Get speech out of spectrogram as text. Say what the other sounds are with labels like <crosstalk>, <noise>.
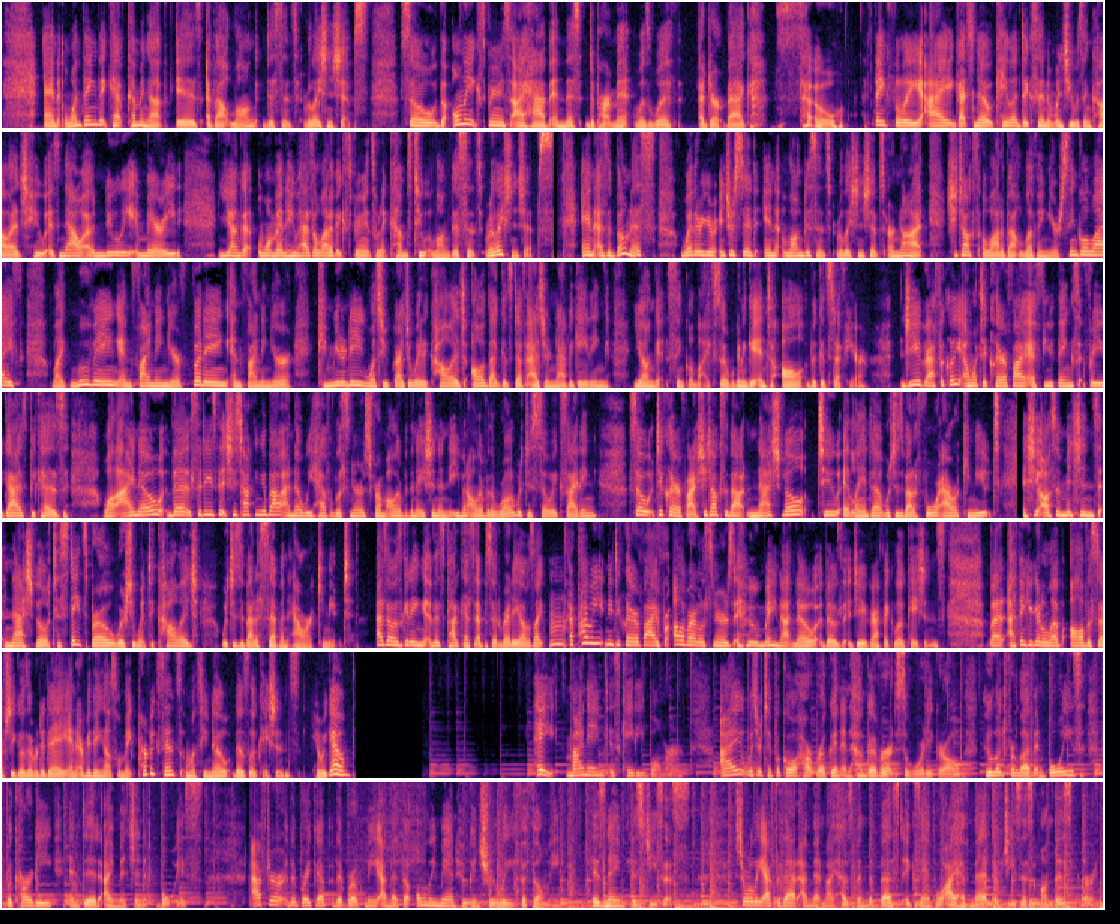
And one thing that kept coming up is about long distance relationships. So, the only experience I have in this department was with a dirtbag. <laughs> So, Thankfully, I got to know Kayla Dixon when she was in college, who is now a newly married young woman who has a lot of experience when it comes to long distance relationships. And as a bonus, whether you're interested in long distance relationships or not, she talks a lot about loving your single life, like moving and finding your footing and finding your community once you've graduated college, all of that good stuff as you're navigating young single life. So, we're going to get into all the good stuff here. Geographically, I want to clarify a few things for you guys because while I know the cities that she's talking about, I know we have listeners from all over the nation and even all over the world, which is so exciting. So, to clarify, she talks about Nashville to Atlanta, which is about a four hour commute. And she also mentions Nashville to Statesboro, where she went to college, which is about a seven hour commute as I was getting this podcast episode ready, I was like, mm, I probably need to clarify for all of our listeners <laughs> who may not know those geographic locations. But I think you're going to love all the stuff she goes over today, and everything else will make perfect sense once you know those locations. Here we go. Hey, my name is Katie Bulmer. I was your typical heartbroken and hungover sorority girl who looked for love in boys, Bacardi, and did I mention boys? After the breakup that broke me, I met the only man who can truly fulfill me. His name is Jesus. Shortly after that, I met my husband, the best example I have met of Jesus on this earth.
